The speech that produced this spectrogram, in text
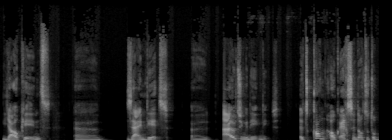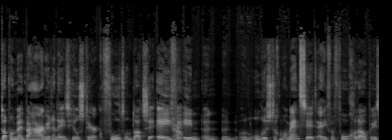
jouw kind, eh, zijn dit eh, uitingen die, die... Het kan ook echt zijn dat het op dat moment bij haar weer ineens heel sterk voelt. Omdat ze even in een, een, een onrustig moment zit, even volgelopen is.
